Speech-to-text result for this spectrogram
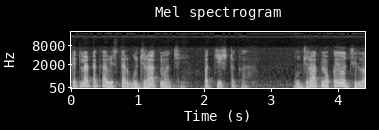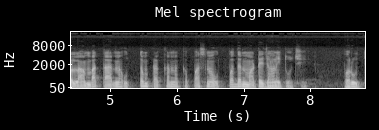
કેટલા ટકા વિસ્તાર ગુજરાતમાં છે? પચીસ ટકા. ગુજરાતનો કયો જિલ્લો લાંબા તારના ઉત્તમ પ્રકારના કપાસના ઉત્પાદન માટે જાણીતો છે? ભરૂચ.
